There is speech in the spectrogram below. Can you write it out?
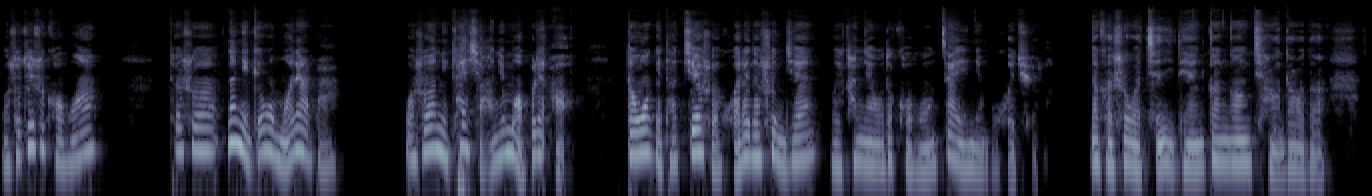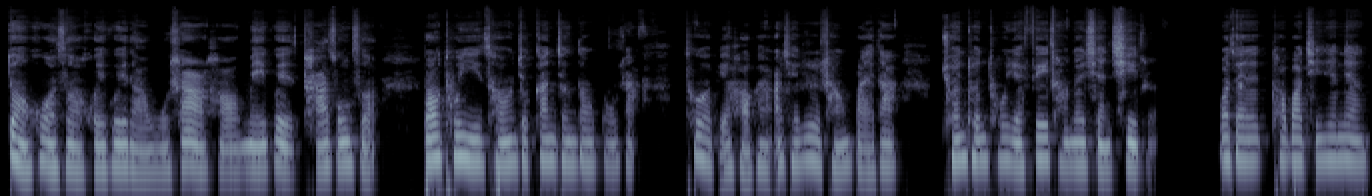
我说：“这是口红啊。”他说：“那你给我抹点吧。”我说：“你太小，你抹不了。”等我给他接水回来的瞬间，我就看见我的口红再也拧不回去了。那可是我前几天刚刚抢到的断货色回归的五十二号玫瑰茶棕色，薄涂一层就干净到爆炸，特别好看，而且日常百搭，全唇涂也非常的显气质。我在淘宝旗舰店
